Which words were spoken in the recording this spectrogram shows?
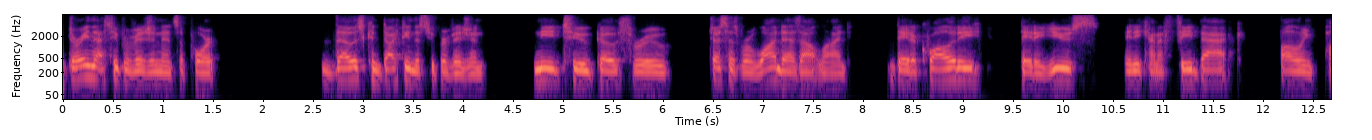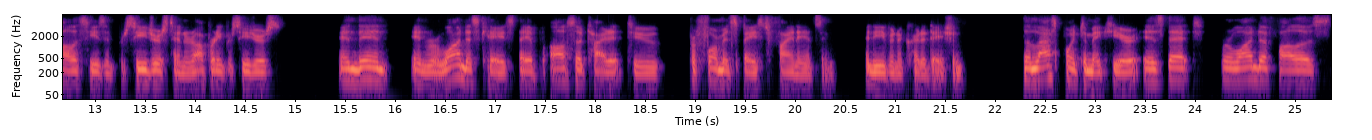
during that supervision and support, those conducting the supervision need to go through, just as Rwanda has outlined, data quality, data use, any kind of feedback, following policies and procedures, standard operating procedures. And then in Rwanda's case, they have also tied it to performance-based financing and even accreditation. The last point to make here is that Rwanda follows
